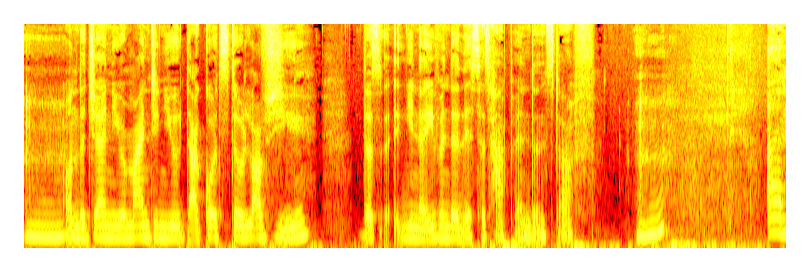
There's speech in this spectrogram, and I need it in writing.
on the journey, reminding you that God still loves you. Does you know, even though this has happened and stuff. Um,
